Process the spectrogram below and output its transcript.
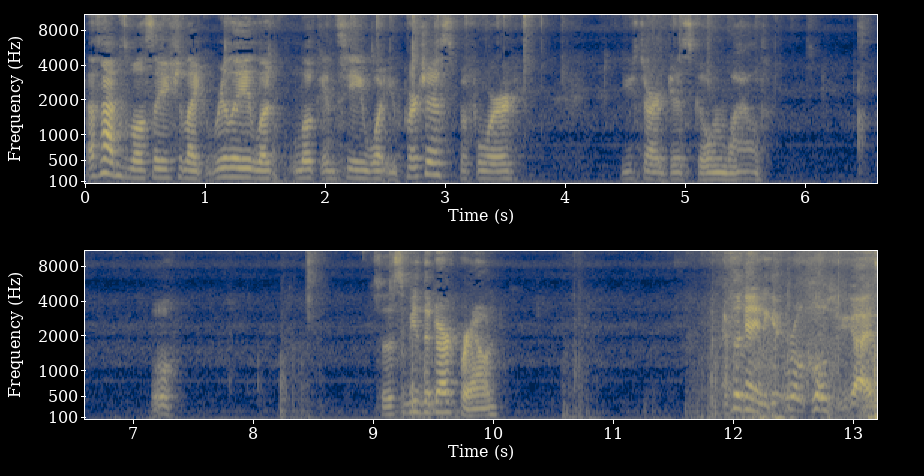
That's happens well, so You should like really look look and see what you purchase before you start just going wild. Oh. So this would be the dark brown. I feel like I need to get real close to you guys.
